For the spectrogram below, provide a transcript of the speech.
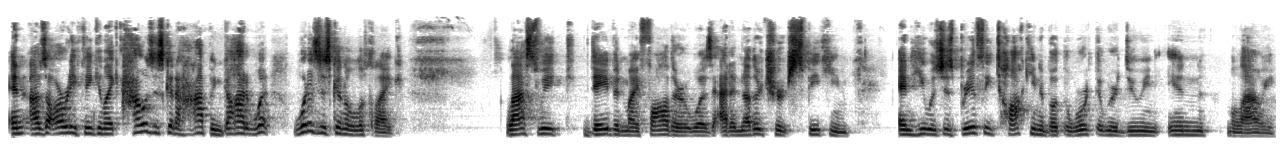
And I was already thinking, like, how is this going to happen? God, what, what is this going to look like? Last week, David, my father, was at another church speaking, and he was just briefly talking about the work that we're doing in Malawi.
